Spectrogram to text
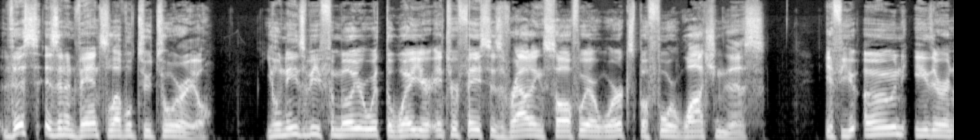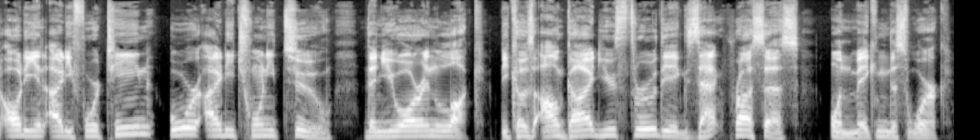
This is an advanced level tutorial. You'll need to be familiar with the way your interface's routing software works before watching this. If you own either an Audient ID14 or ID22, then you are in luck because I'll guide you through the exact process on making this work.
